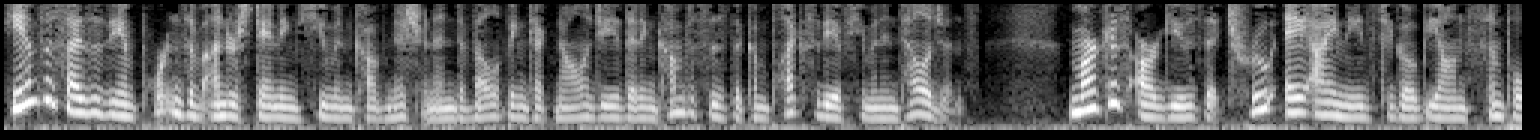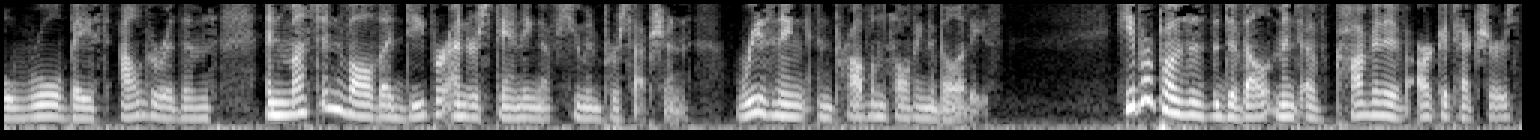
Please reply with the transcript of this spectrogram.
He emphasizes the importance of understanding human cognition and developing technology that encompasses the complexity of human intelligence. Marcus argues that true AI needs to go beyond simple rule-based algorithms and must involve a deeper understanding of human perception, reasoning, and problem-solving abilities. He proposes the development of cognitive architectures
